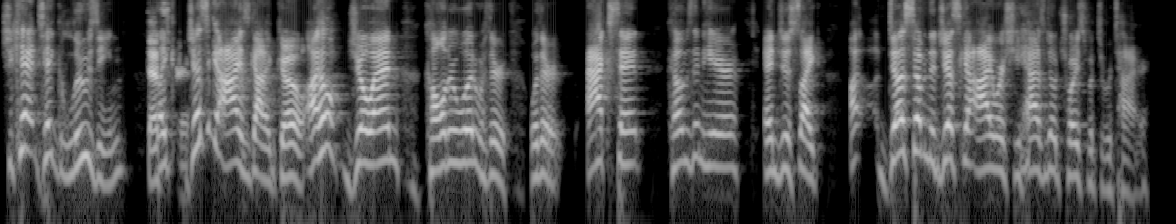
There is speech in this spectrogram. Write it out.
She can't take losing. That's like fair. Jessica Eye's got to go. I hope Joanne Calderwood with her with her accent comes in here and just like does something to Jessica Eye where she has no choice but to retire.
